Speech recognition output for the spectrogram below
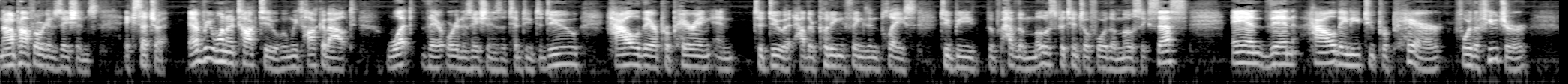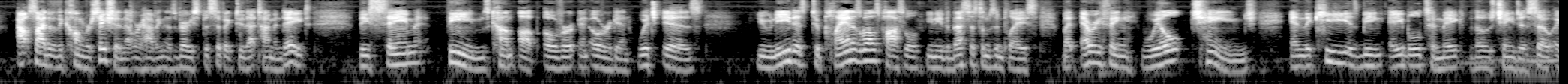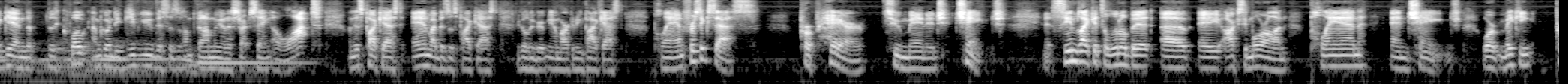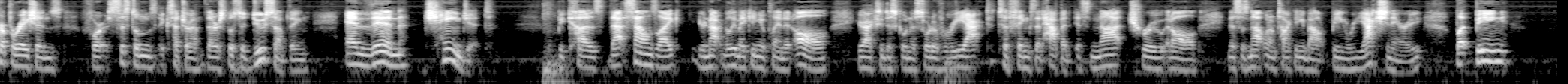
nonprofit organizations, etc. Everyone I talk to when we talk about what their organization is attempting to do, how they're preparing and to do it, how they're putting things in place to be have the most potential for the most success, and then how they need to prepare for the future outside of the conversation that we're having that's very specific to that time and date. These same themes come up over and over again, which is you need is to plan as well as possible. You need the best systems in place, but everything will change. And the key is being able to make those changes. So again, the, the quote I'm going to give you, this is something I'm going to start saying a lot on this podcast and my business podcast, the Golden Group Neo Marketing Podcast. Plan for success, prepare to manage change. And it seems like it's a little bit of a oxymoron, plan and change or making preparations for systems etc that are supposed to do something and then change it. Because that sounds like you're not really making a plan at all. You're actually just going to sort of react to things that happen it's not true at all this is not what i'm talking about being reactionary but being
